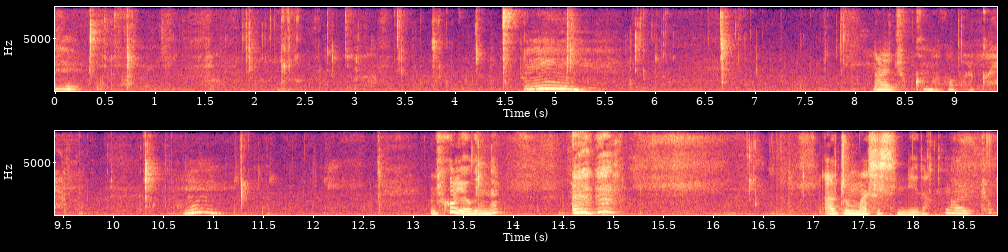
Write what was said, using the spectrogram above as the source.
음, 음 나의 초코 먹어볼 거야. 음 초콜릿 여기 있네. 아주 맛있습니다. 이거 초코.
